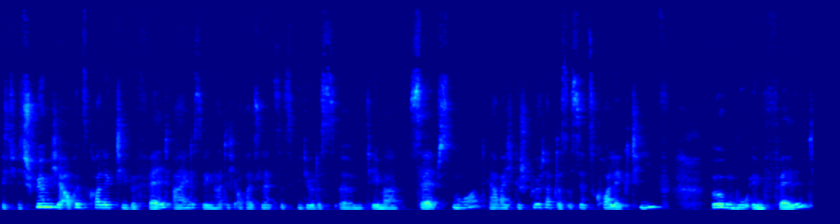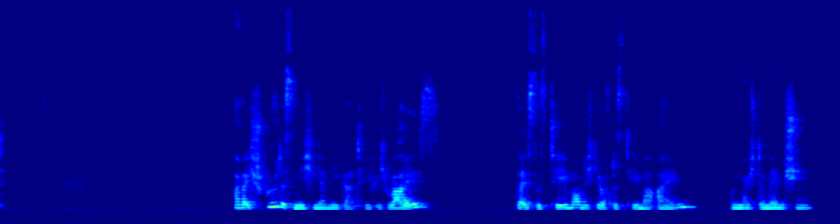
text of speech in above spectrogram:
ich, ich spüre mich ja auch ins kollektive Feld ein, deswegen hatte ich auch als letztes Video das ähm, Thema Selbstmord, ja, weil ich gespürt habe, das ist jetzt kollektiv irgendwo im Feld. Aber ich spüre das nicht mehr negativ. Ich weiß, da ist das Thema und ich gehe auf das Thema ein und möchte Menschen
